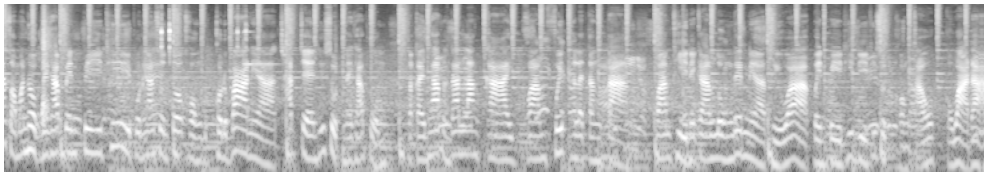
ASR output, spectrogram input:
2005-2006 นะครับ เป็นปีที่ผลงานส่วนตัวของโคโดบ้าเนี่ย ชัดเจนที่สุดนะครับผมศักยภาพทางด้านร่างกาย ความฟิตอะไรต่างๆ ความถี่ในการลงเล่นเนี่ย ถือว่าเป็นปีที่ดีที่สุดของเขาก็ว่าได้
